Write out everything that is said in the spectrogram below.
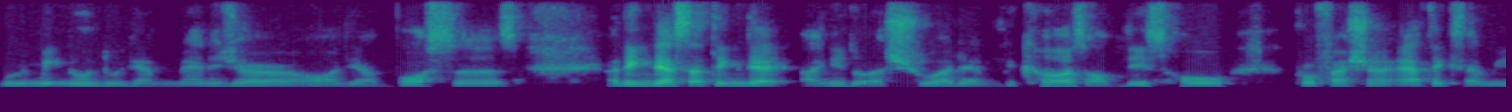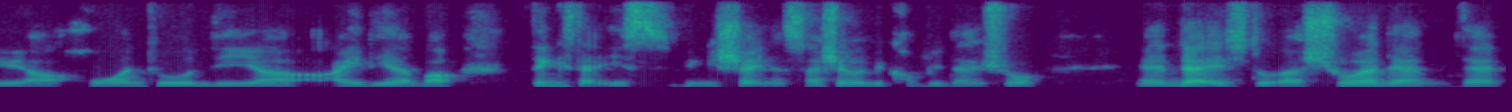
will be made known to their manager or their bosses. I think that's the thing that I need to assure them because of this whole professional ethics that we are hold to, the uh, idea about things that is being shared in the session will be confidential and that is to assure them that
